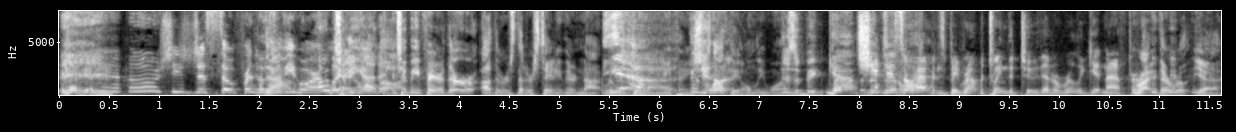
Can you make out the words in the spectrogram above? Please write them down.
much. Whoa. Oh, she's just so. For those Now, of you who aren't okay, looking at hold it, on. To be fair, there are others that are standing there not really Yeah, doing anything. there's She's one- not the only one. There's a big gap. But in she the just so middle. happens to be right between the two that are really getting after. her. right. They're really, yeah.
